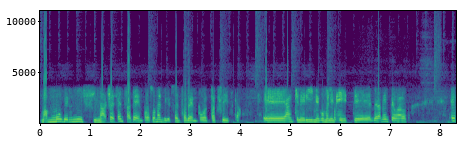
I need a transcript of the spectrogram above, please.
ma modernissima, cioè senza tempo, la sua metrica è senza tempo, è pazzesca. E anche le rime come le mette, è veramente una cosa. E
